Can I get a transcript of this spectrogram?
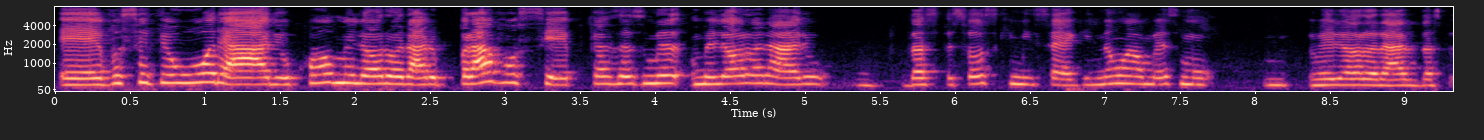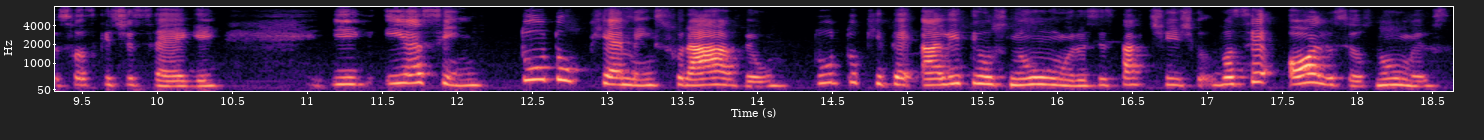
é, você vê o horário, qual o melhor horário para você, porque às vezes o melhor horário das pessoas que me seguem não é o mesmo melhor horário das pessoas que te seguem. E, e assim, tudo que é mensurável, tudo que tem, ali tem os números, estatísticos, você olha os seus números,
